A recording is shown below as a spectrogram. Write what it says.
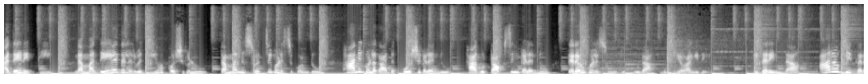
ಅದೇ ರೀತಿ ನಮ್ಮ ದೇಹದಲ್ಲಿರುವ ಜೀವಕೋಶಗಳು ತಮ್ಮನ್ನು ಸ್ವಚ್ಛಗೊಳಿಸಿಕೊಂಡು ಹಾನಿಗೊಳಗಾದ ಕೋಶಗಳನ್ನು ಹಾಗೂ ಟಾಕ್ಸಿನ್ಗಳನ್ನು ತೆರವುಗೊಳಿಸುವುದು ಕೂಡ ಮುಖ್ಯವಾಗಿದೆ. ಇದರಿಂದ ಆರೋಗ್ಯಕರ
